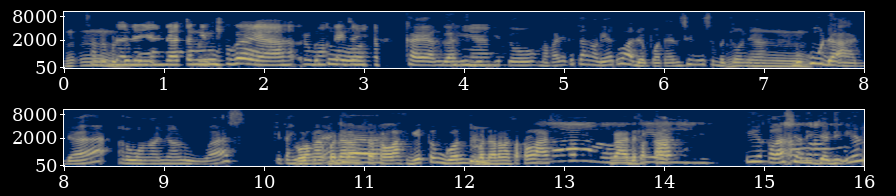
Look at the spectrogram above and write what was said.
Mm-mm. Sampai Nggak ada berdebu. yang datengin juga ya rumah Betul. itunya. kayak nggak Iya. hidup gitu. Makanya kita ngelihat wah ada potensi nih sebetulnya. Mm-mm. Buku udah ada, ruangannya luas, kita hidupin Ruangan aja. beneran sekelas gitu, Gun. Beneran sekelas. Oh, Nggak ada iya, sekat. iya. Iya kelas yang Ah. dijadiin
